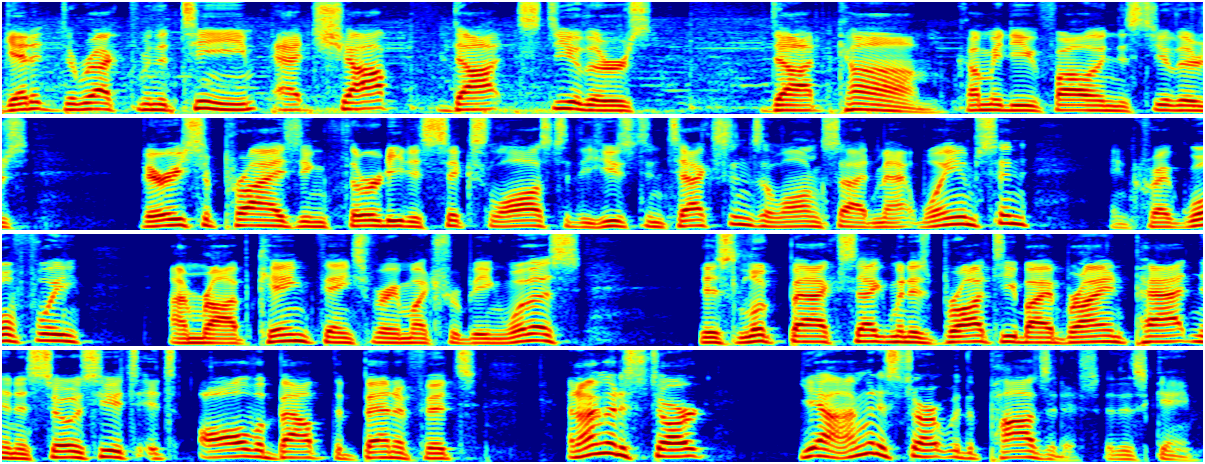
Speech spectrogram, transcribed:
Get it direct from the team at shop.steelers.com. Coming to you following the Steelers' very surprising 30 to 6 loss to the Houston Texans alongside Matt Williamson and Craig Wolfley. I'm Rob King. Thanks very much for being with us. This look back segment is brought to you by Brian Patton and Associates. It's all about the benefits. And I'm going to start, yeah, I'm going to start with the positives of this game.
